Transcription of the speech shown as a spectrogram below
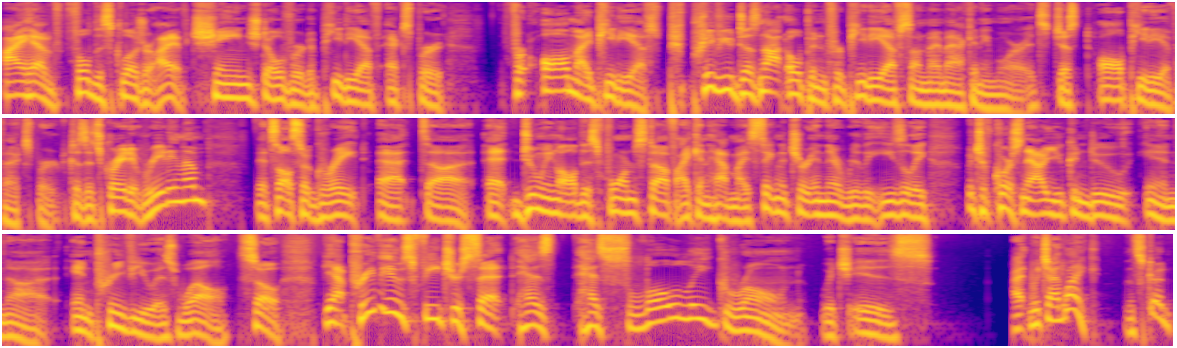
I, have full disclosure, I have changed over to PDF Expert for all my PDFs. Preview does not open for PDFs on my Mac anymore. It's just all PDF Expert because it's great at reading them. It's also great at uh, at doing all this form stuff. I can have my signature in there really easily, which of course now you can do in uh, in Preview as well. So yeah, Preview's feature set has has slowly grown, which is which I like. That's good.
